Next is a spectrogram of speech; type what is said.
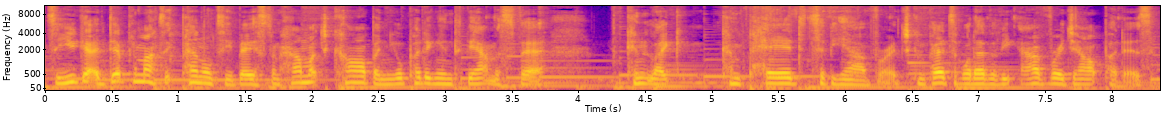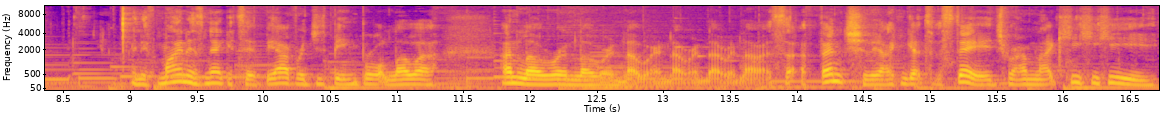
So you get a diplomatic penalty based on how much carbon you're putting into the atmosphere, can, like compared to the average, compared to whatever the average output is. And if mine is negative, the average is being brought lower and lower and lower and lower and lower and lower and lower. So eventually I can get to the stage where I'm like, hee hee hee,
